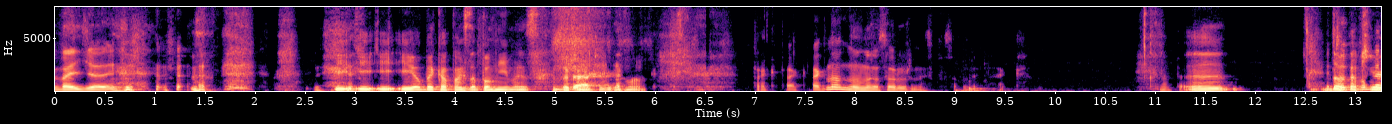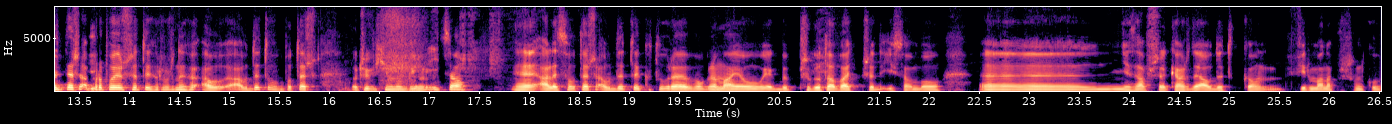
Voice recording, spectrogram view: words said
wejdzie. I, i, i, i o backupach zapomnimy tak. Tak, tak, tak. No, no, no są różne sposoby. Tak. To w ogóle też a propos jeszcze tych różnych audytów, bo też oczywiście mówimy ISO, e, ale są też audyty, które w ogóle mają jakby przygotować przed ISO, bo e, nie zawsze każdy audyt firma na początku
